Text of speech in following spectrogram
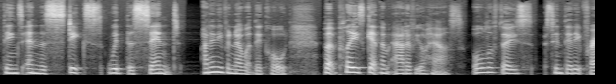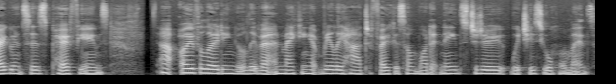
things, and the sticks with the scent. I don't even know what they're called, but please get them out of your house. All of those synthetic fragrances, perfumes are overloading your liver and making it really hard to focus on what it needs to do, which is your hormones.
